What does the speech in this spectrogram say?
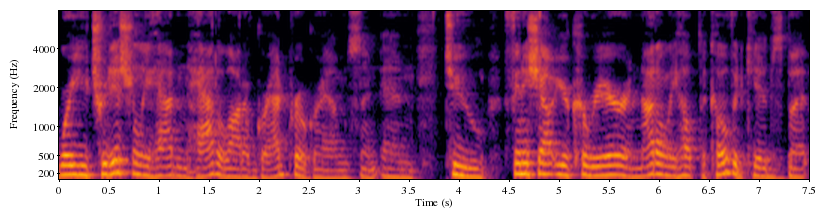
where you traditionally hadn't had a lot of grad programs and, and to finish out your career and not only help the COVID kids, but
